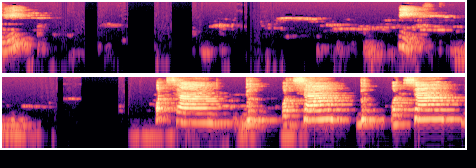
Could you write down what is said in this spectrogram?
Okay. Here. What sound? What sound? What sound?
